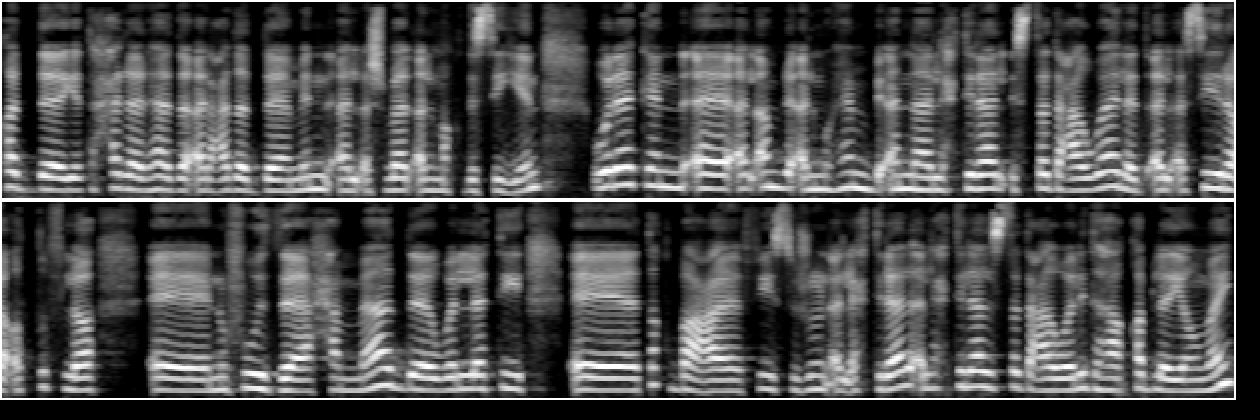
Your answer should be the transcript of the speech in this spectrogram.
قد يتحرر هذا العدد من الأشبال المقدسيين. ولكن الأمر المهم بأن الاحتلال استدعى والد الأسيرة الطفلة نفوذ حماد والتي تقبع في سجون الاحتلال. الاحتلال استدعى والدها قبل يومين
